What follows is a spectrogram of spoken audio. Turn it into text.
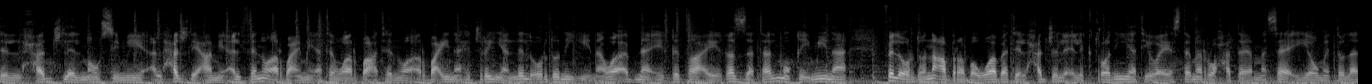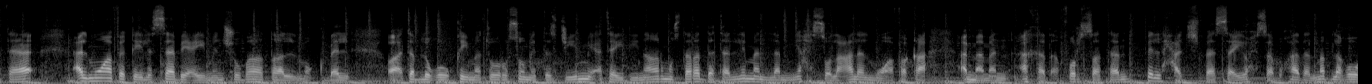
الحج للموسم الحج لعام 1444 هجريا للأردنيين وأبناء قطاع غزة المقيمين في الأردن عبر بوابة الحج الإلكترونية ويستمر حتى مساء يوم الثلاثاء الموافق للسابع من شباط المقبل. وتبلغ قيمة رسوم التسجيل 200 دينار مستردة لمن لم يحصل على الموافقة. أما من أخذ فرصة في الحج فسيحصل يحسب هذا المبلغ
